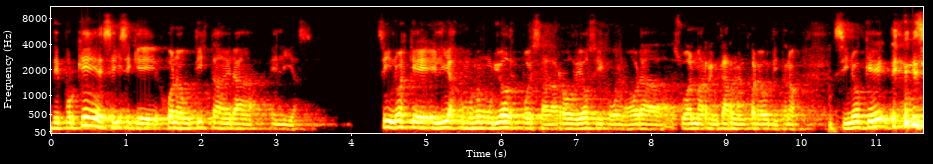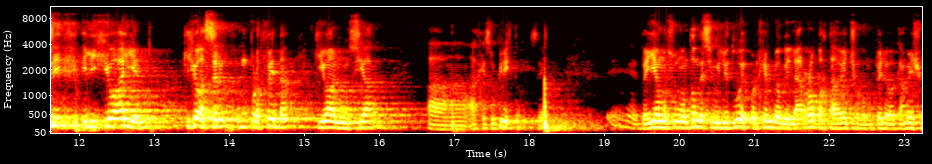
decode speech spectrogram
de por qué se dice que Juan Bautista era Elías. Sí, no es que Elías como no murió, después agarró Dios y dijo, bueno, ahora su alma reencarna en Juan Bautista, no, sino que sí, eligió a alguien que iba a ser un profeta, que iba a anunciar a, a Jesucristo. ¿sí? Eh, veíamos un montón de similitudes, por ejemplo, que la ropa estaba hecho con pelo de camello,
